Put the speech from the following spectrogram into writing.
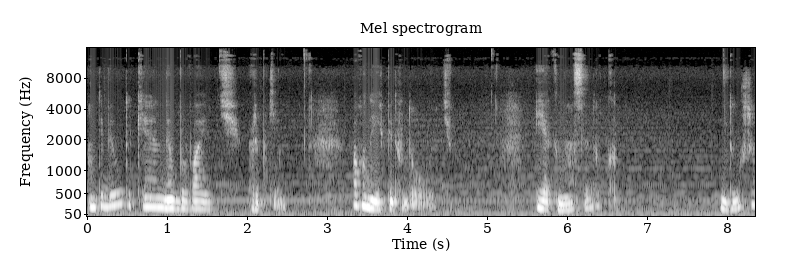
антибіотики не вбивають грибків, а вони їх підгодовують. І як наслідок дуже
